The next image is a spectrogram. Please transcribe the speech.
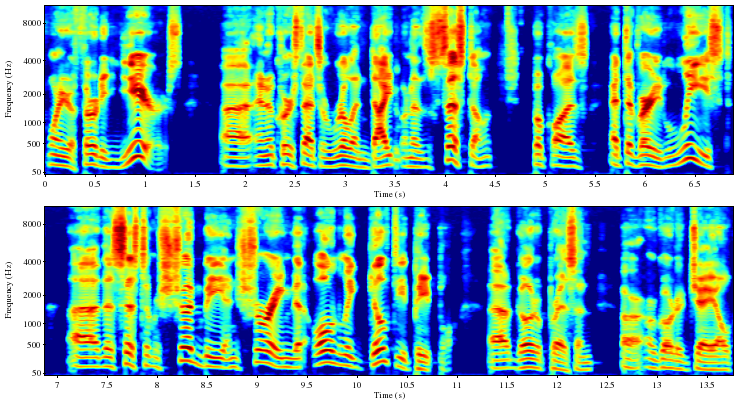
20 or 30 years. Uh, and of course, that's a real indictment of the system because, at the very least, uh, the system should be ensuring that only guilty people uh, go to prison or, or go to jail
